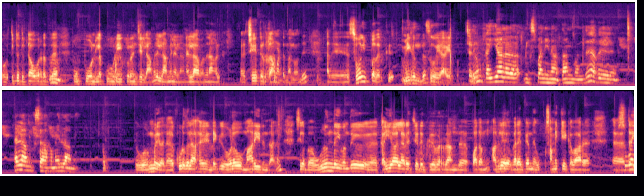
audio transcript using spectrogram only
ஒரு திட்டத்திட்ட ஒவ்வொரு இடத்துல. உப்பு ஒன்றில் கூடி குறைஞ்சி இல்லாமல் எல்லாமே நல்லா நல்லா வந்து நாங்கள் சேர்த்தெடுத்தால் மட்டும்தான் வந்து அது சுவைப்பதற்கு மிகுந்த சுவையாக இருக்கும். சரி. கையால் மிக்ஸ் பண்ணினா தான் வந்து அது நல்லா மிக்ஸ் ஆகும் எல்லாமே. உண்மை அதில் கூடுதலாக இன்றைக்கு எவ்வளவு மாறி இருந்தாலும் சில இப்போ உளுந்தை வந்து கையால் அரைச்செடுக்க வர்ற அந்த பதம் அதில் வரக்க அந்த சமைக்க வர சுவை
